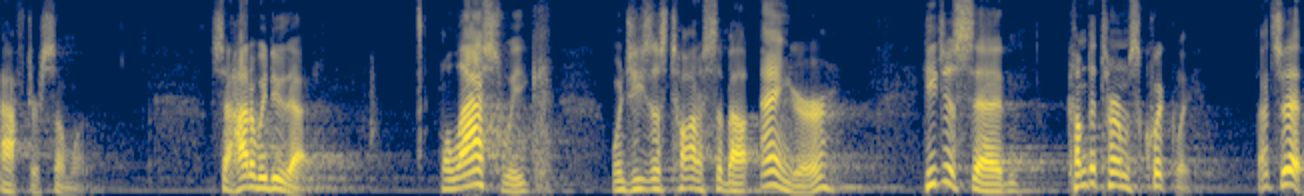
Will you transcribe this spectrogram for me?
after someone. So, how do we do that? Well, last week, when Jesus taught us about anger, he just said, Come to terms quickly. That's it,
